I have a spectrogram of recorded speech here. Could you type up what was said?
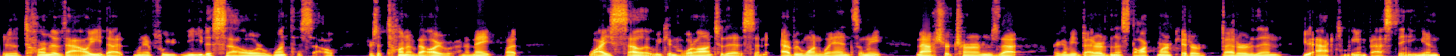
There's a ton of value that when if we need to sell or want to sell, there's a ton of value we're going to make, but why sell it? We can hold on to this and everyone wins and we master terms that are going to be better than the stock market or better than you actively investing and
